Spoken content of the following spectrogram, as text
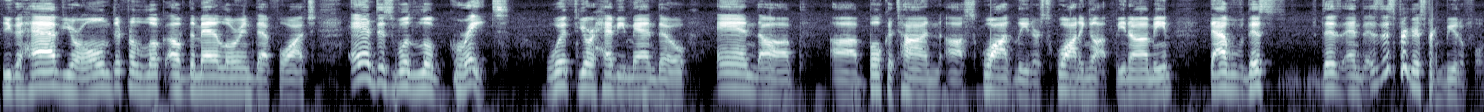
You could have your own different look of the Mandalorian Death Watch, and this would look great with your heavy Mando and uh, uh, Bo-Katan uh, squad leader squatting up. You know what I mean? That this this and this figure is freaking beautiful.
